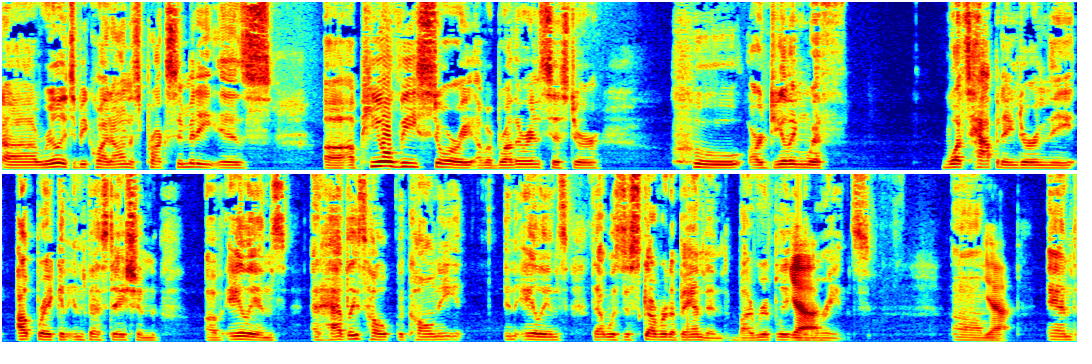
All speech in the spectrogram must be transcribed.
uh, really, to be quite honest, Proximity is uh, a POV story of a brother and sister who are dealing with what's happening during the outbreak and infestation of aliens at Hadley's Hope, the colony in aliens that was discovered abandoned by Ripley Yeah. and the Marines. Um, yeah, and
